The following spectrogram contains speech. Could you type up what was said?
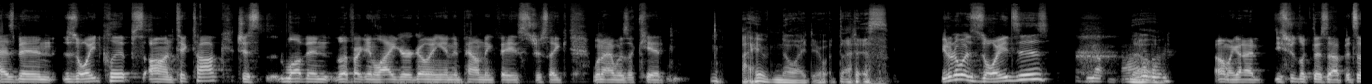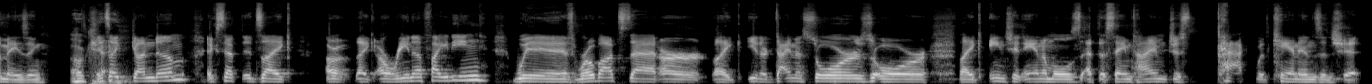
has been Zoid clips on TikTok. Just loving the freaking Liger going in and pounding face, just like when I was a kid. I have no idea what that is. You don't know what Zoids is? No. no. Oh my god, you should look this up. It's amazing. Okay. It's like Gundam, except it's like uh, like arena fighting with robots that are like either dinosaurs or like ancient animals at the same time, just packed with cannons and shit.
